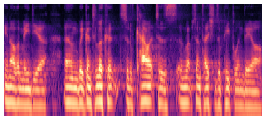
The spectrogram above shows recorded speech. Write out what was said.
in other media and we're going to look at sort of characters and representations of people in VR.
